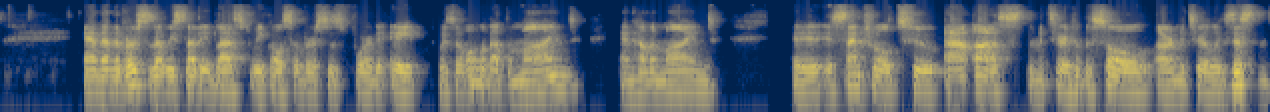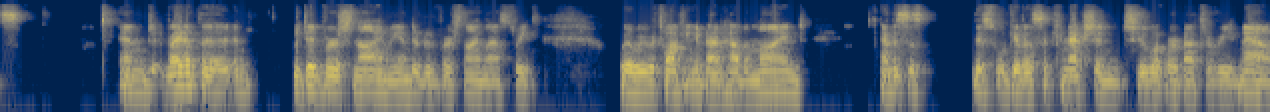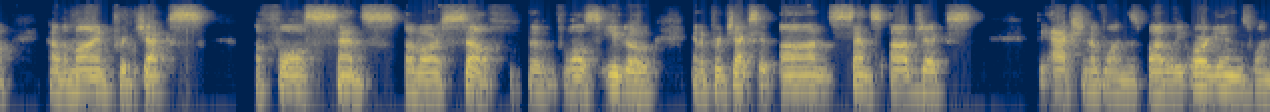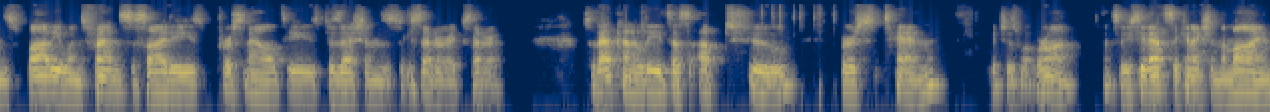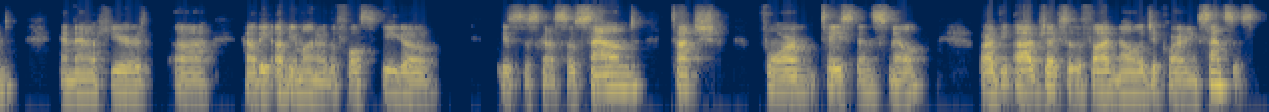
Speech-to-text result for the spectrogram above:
And then the verses that we studied last week, also verses four to eight, was all about the mind and how the mind is central to us, the material, the soul, our material existence. And right at the, we did verse nine, we ended with verse nine last week, where we were talking about how the mind, and this is, this will give us a connection to what we're about to read now, how the mind projects a false sense of ourself, the false ego, and it projects it on sense objects the action of one's bodily organs, one's body, one's friends, societies, personalities, possessions, etc., etc. So that kind of leads us up to verse 10, which is what we're on. And so you see that's the connection, the mind. And now here, uh, how the abhiman or the false ego is discussed. So sound, touch, form, taste, and smell are the objects of the five knowledge acquiring senses.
